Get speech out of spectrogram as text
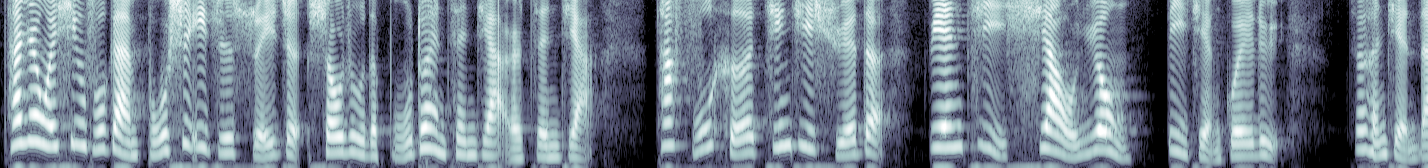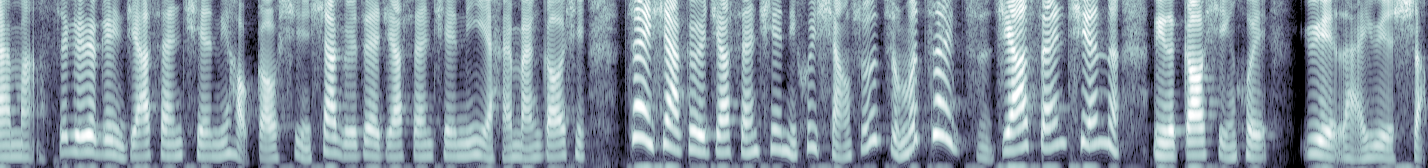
他认为幸福感不是一直随着收入的不断增加而增加，它符合经济学的边际效用递减规律。这很简单嘛，这个月给你加三千，你好高兴；下个月再加三千，你也还蛮高兴；再下个月加三千，你会想说怎么再只加三千呢？你的高兴会越来越少。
